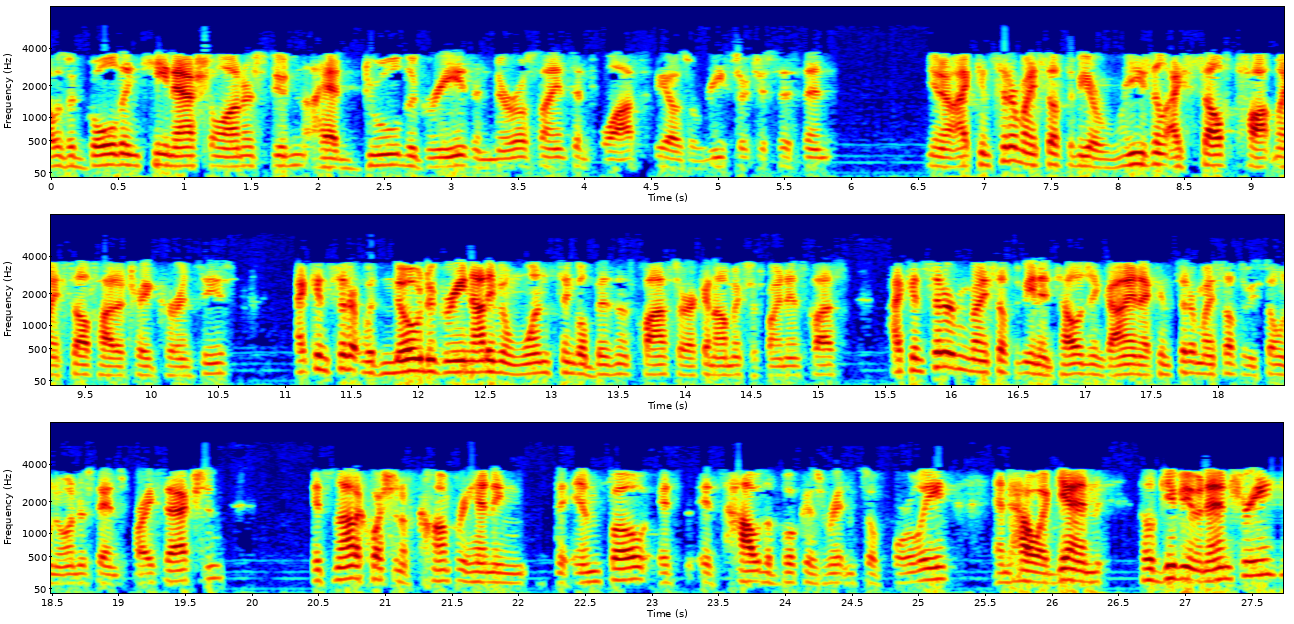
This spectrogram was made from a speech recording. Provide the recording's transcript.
I was a Golden Key National Honor student. I had dual degrees in neuroscience and philosophy. I was a research assistant. You know, I consider myself to be a reason. I self-taught myself how to trade currencies. I consider it with no degree, not even one single business class or economics or finance class. I consider myself to be an intelligent guy and I consider myself to be someone who understands price action. It's not a question of comprehending the info. It's, it's how the book is written so poorly and how again, he'll give you an entry,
